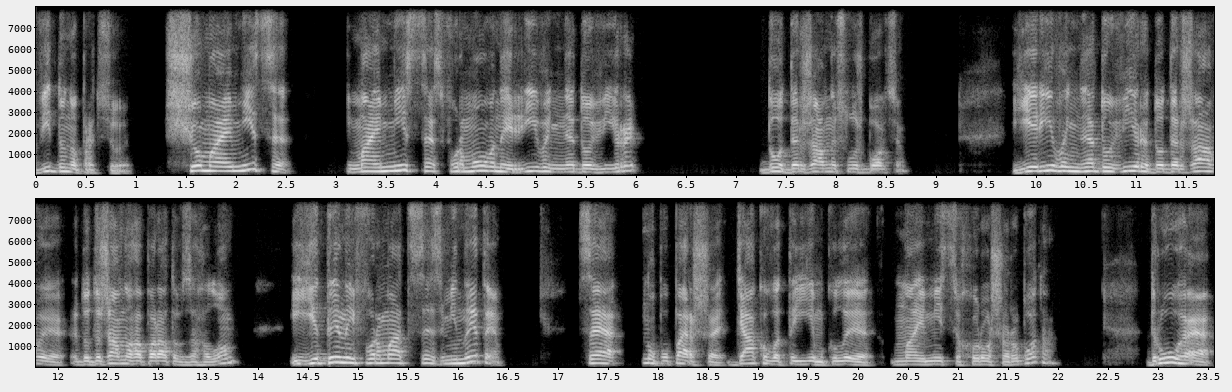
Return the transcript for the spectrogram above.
віддано працюють. Що має місце? Має місце сформований рівень недовіри до державних службовців. Є рівень недовіри до держави, до державного апарату взагалом. І єдиний формат це змінити. Це, ну, по-перше, дякувати їм, коли має місце хороша робота. Друге,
